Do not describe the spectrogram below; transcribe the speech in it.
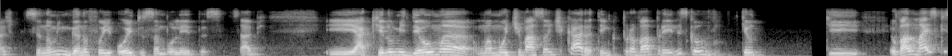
acho. Se não me engano, foi oito samboletas, sabe? E aquilo me deu uma, uma motivação de, cara, tenho que provar para eles que eu, que eu que eu valo mais que,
